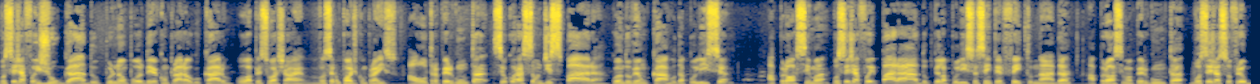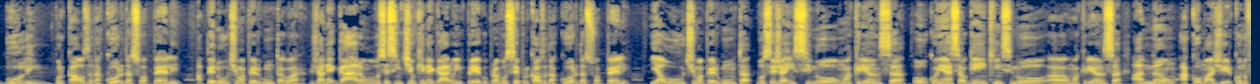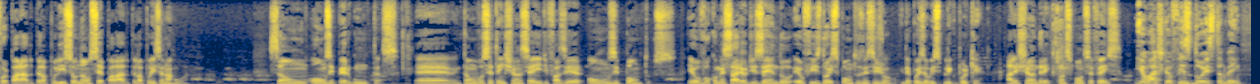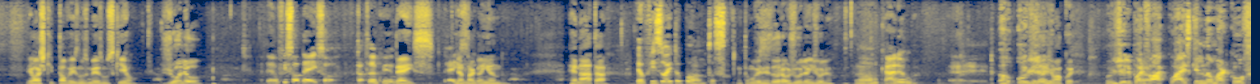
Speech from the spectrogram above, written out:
Você já foi julgado por não poder comprar algo caro? Ou a pessoa achar, você não pode comprar isso? A outra pergunta: seu coração dispara quando vê um carro da polícia? A próxima: você já foi parado pela polícia sem ter feito nada? A próxima pergunta: você já sofreu bullying por causa da cor da sua pele? A penúltima pergunta agora: já negaram ou você sentiu que negaram emprego para você por causa da cor da sua pele? E a última pergunta: você já ensinou uma criança ou conhece alguém que ensinou a uma criança a não a como agir quando for parado pela polícia ou não ser parado pela polícia na rua? São 11 perguntas. É, então você tem chance aí de fazer 11 pontos. Eu vou começar eu dizendo, eu fiz dois pontos nesse jogo e depois eu explico por quê. Alexandre, quantos pontos você fez? Eu acho que eu fiz dois também. Eu acho que talvez nos mesmos que eu. Júlio? Eu fiz só 10 só. Tá tranquilo. 10. Dez, Já tá né? ganhando. Renata? Eu fiz oito pontos. Então o vencedor é o Júlio, hein, Júlio? Não. Caramba. O, o Privilégio é Júlio, uma coisa. o Júlio pode falar quais que ele não marcou.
